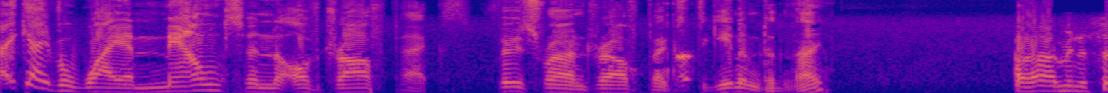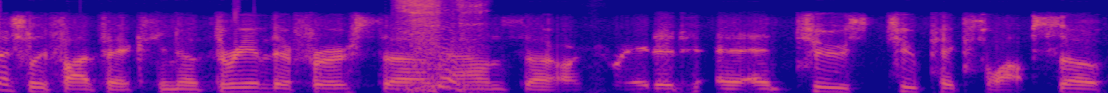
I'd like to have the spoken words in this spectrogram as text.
they gave away a mountain of draft picks, first round draft picks to get him, didn't they? Uh, I mean, essentially five picks. You know, three of their first uh, rounds uh, are traded, and two two pick swaps. So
